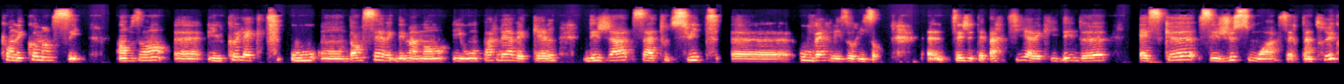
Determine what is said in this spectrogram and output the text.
qu'on ait commencé en faisant euh, une collecte où on dansait avec des mamans et où on parlait avec elles, déjà, ça a tout de suite euh, ouvert les horizons. Euh, tu sais, j'étais partie avec l'idée de est-ce que c'est juste moi, certains trucs,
